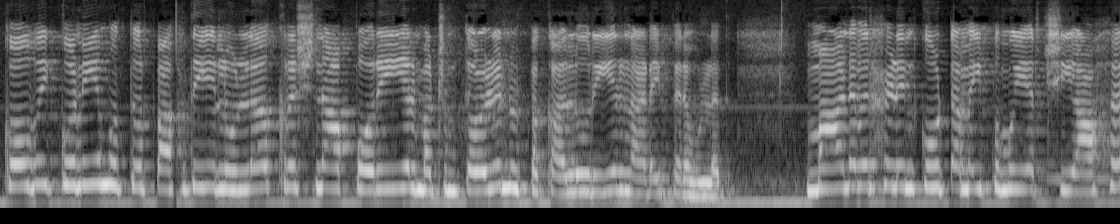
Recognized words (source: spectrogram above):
கோவை குனியமுத்தூர் பகுதியில் உள்ள கிருஷ்ணா பொறியியல் மற்றும் தொழில்நுட்ப கல்லூரியில் நடைபெற உள்ளது மாணவர்களின் கூட்டமைப்பு முயற்சியாக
